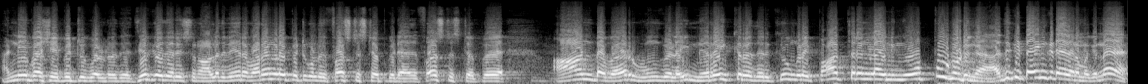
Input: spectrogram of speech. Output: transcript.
அந்நிய பாஷையை பெற்றுக்கொள்வது தீர்க்க தரிசனம் அல்லது வேறு வரங்களை பெற்றுக்கொள்வது ஃபர்ஸ்ட் ஸ்டெப் கிடையாது. ஃபர்ஸ்ட் ஸ்டெப்பு ஆண்டவர் உங்களை நிறைக்கிறதற்கு உங்களை பாத்திரங்களாய் நீங்க ஒப்பு கொடுங்க. அதுக்கு டைம் கிடையாது நமக்கு. என்ன?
